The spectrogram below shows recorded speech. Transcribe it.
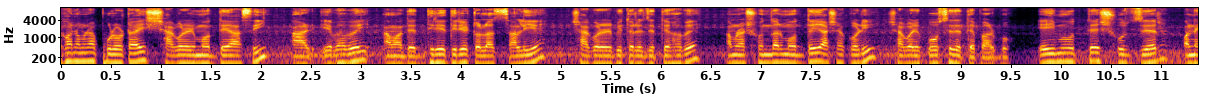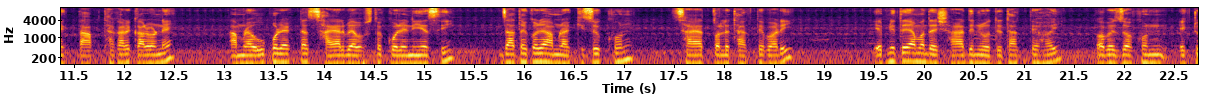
এখন আমরা পুরোটাই সাগরের মধ্যে আছি, আর এভাবেই আমাদের ধীরে ধীরে ট্রলার চালিয়ে সাগরের ভিতরে যেতে হবে। আমরা সন্ধ্যার মধ্যেই আশা করি সাগরে পৌঁছে যেতে পারব। এই মুহূর্তে সূর্যের অনেক তাপ থাকার কারণে আমরা উপরে একটা ছায়ার ব্যবস্থা করে নিয়েছি, যাতে করে আমরা কিছুক্ষণ ছায়ার তলে থাকতে পারি। এমনিতেই আমাদের সারাদিন রোদে থাকতে হয়, তবে যখন একটু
